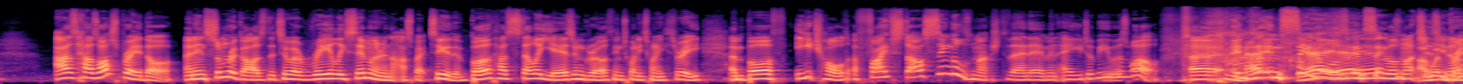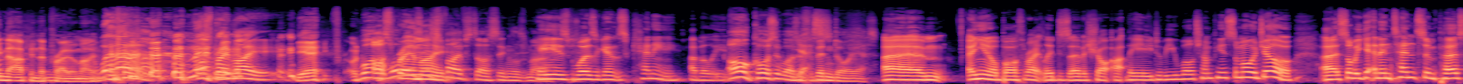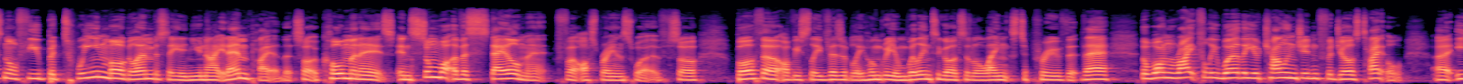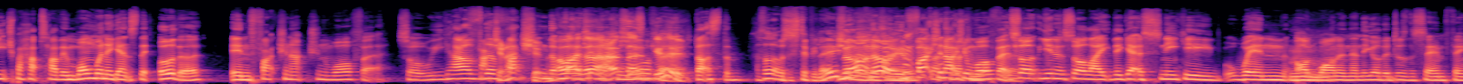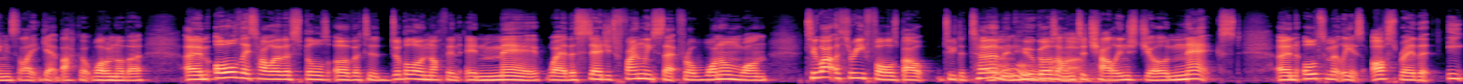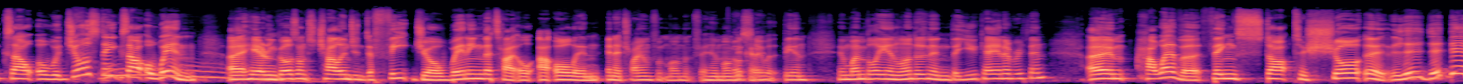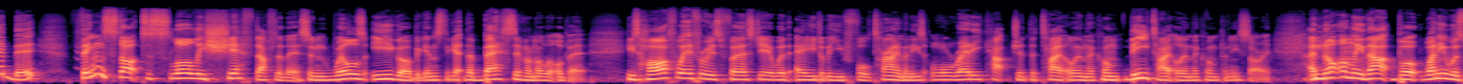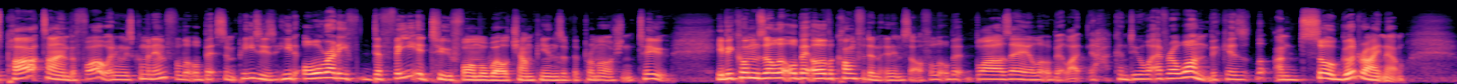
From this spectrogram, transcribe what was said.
as has Ospreay though, and in some regards, the two are really similar in that aspect too. They've both had stellar years and growth in 2023, and both each hold a five-star singles match to their name in AEW as well. Uh, in, Yeah. in singles, Yeah, yeah, in singles matches. I wouldn't you know? bring that up in the promo. Well, maybe. Ospreay might. yeah, probably. What, what Ospreay was might. his five star singles match? His was against Kenny, I believe. oh, of course it was. Yes. At Forbidden Door, yes. Um, and you know, both rightly deserve a shot at the AEW World Champion Samoa Joe. Uh, so we get an intense and personal feud between Mogul Embassy and United Empire that sort of culminates in somewhat of a stalemate for Ospreay and Swerve. So both are obviously visibly hungry and willing to go to the lengths to prove that they're the one rightfully worthy of challenging for Joe's title. Uh, each perhaps having one win against the other in faction action warfare. So we have the Faction faction. action. The I like faction that. action That's warfare. good. That's the I thought that was a stipulation. no, no, in faction action warfare. So you know, so like they get a sneaky win Mm. on one, and then the other does the same thing to like get back at one another. Um, all this, however, spills over to Double or Nothing in May, where the stage is finally set for a one-on-one. Two out of three falls bout to determine who goes on to challenge Joe next. And ultimately, it's Ospreay that ekes out or win. Joe ekes out a win uh, here and goes on to challenge and defeat Joe, winning the title at All In in a triumphant moment for him, obviously, Okay. with it being in Wembley in London, in the UK, and everything. Um, however, things start to show. Uh, things start to slowly shift after this, and Will's ego begins to get the best of him a little bit. He's halfway through his first year with AEW full time, and he's already captured the title in the com- the title in the company. Sorry, and not only that, but when he was part time before, when he was coming in for little bits and pieces, he'd already defeated two former world champions of the promotion too. He becomes a little bit overconfident in himself, a little bit blasé, a little bit like "Ah, I can do whatever I want because look, I'm so good right now.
